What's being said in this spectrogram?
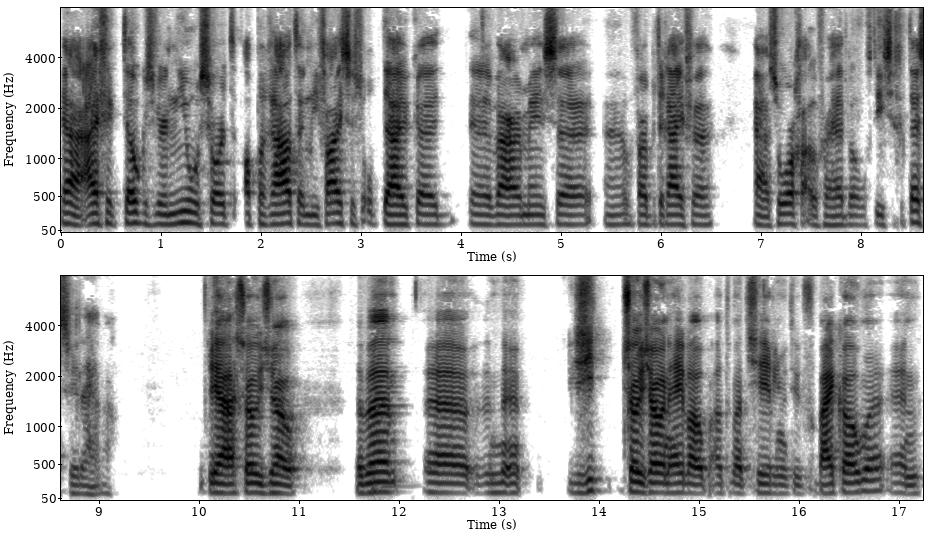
ja, eigenlijk telkens weer nieuwe soort apparaten en devices opduiken uh, waar mensen uh, of waar bedrijven ja, zorgen over hebben of die ze getest willen hebben. Ja, sowieso. We hebben, uh, je ziet sowieso een hele hoop automatisering natuurlijk voorbij komen. En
